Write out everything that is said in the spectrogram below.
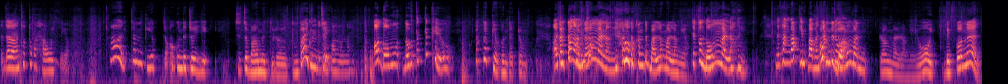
짜자잔, 토토가 자고 있어요. 아, 참 귀엽죠. 아, 근데 저 이게 진짜 마음에 들어요. 누가 근데 했지? 잠깐만. 어, 너무, 너무 딱딱해요. 딱딱해요. 근데 좀 아, 제 딱딱한데? 엄청 말랑해요. 딱딱한데 말랑말랑해요. 제 건 너무 말랑해. 근데 삼각김 삼각김밥은 어 딱 근데 좋아. 너무 말랑말랑해요. 내 거는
